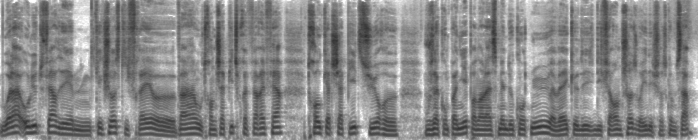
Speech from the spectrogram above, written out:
voilà, au lieu de faire des, quelque chose qui ferait 20 euh, ou 30 chapitres, je préférerais faire 3 ou 4 chapitres sur vous accompagner pendant la semaine de contenu avec des différentes choses, vous voyez, des choses comme ça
